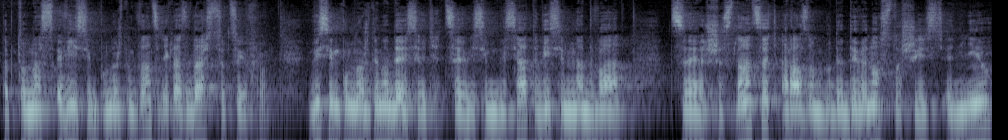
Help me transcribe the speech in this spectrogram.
Тобто у нас 8 помножити на 12 якраз дасть цю цифру. 8 помножити на 10 це 80, 8 на 2 це 16, разом буде 96 днів.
